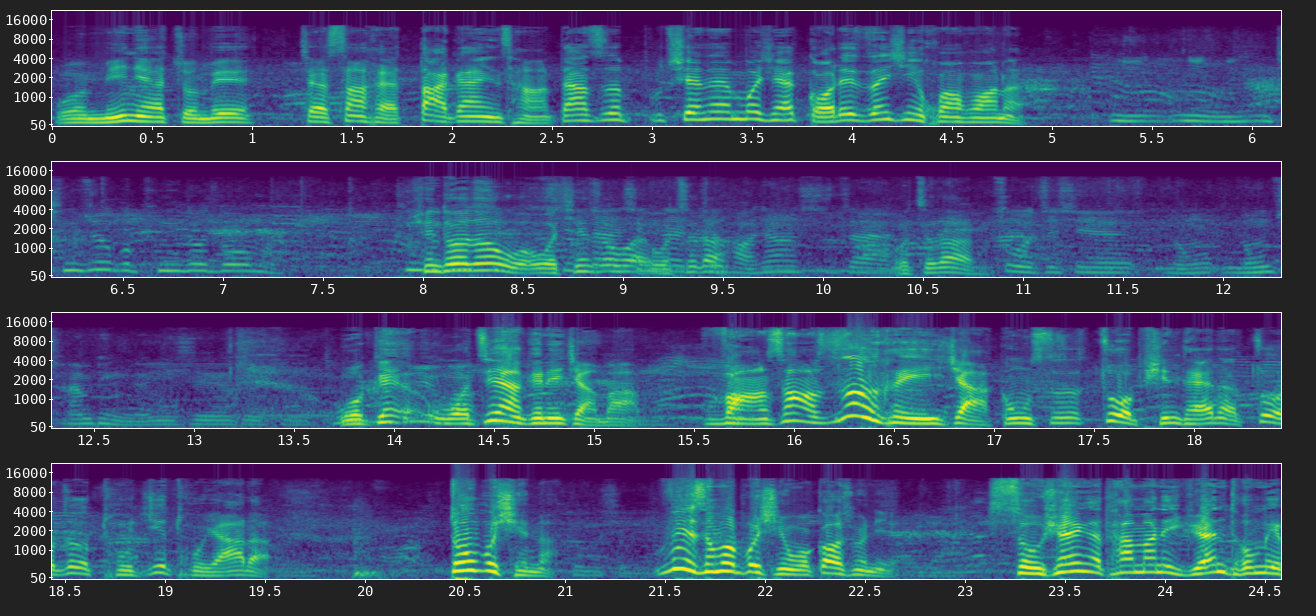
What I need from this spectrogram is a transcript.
我明年准备在上海大干一场，但是现在目前搞得人心惶惶的。你你你你听说过拼多多吗？拼多多我我听说过我知道好像是在我知道，做这些农农产品的一些就是我跟我这样跟你讲吧，网上任何一家公司做平台的，做这个土鸡土鸭的，都不行的。为什么不行？我告诉你，首先一个他们的源头没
